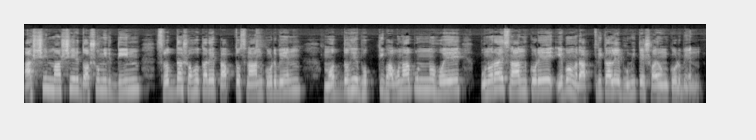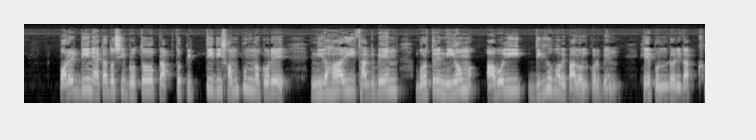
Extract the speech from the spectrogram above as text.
আশ্বিন মাসের দশমীর দিন শ্রদ্ধা সহকারে প্রাপ্ত স্নান করবেন। মধ্যহে ভক্তি ভাবনাপূর্ণ হয়ে পুনরায় স্নান করে এবং রাত্রিকালে ভূমিতে স্বয়ং করবেন। পরের দিন একাদশী ব্রত প্রাপ্ত কীর্তিদি সম্পূর্ণ করে নিরাহারি থাকবেন। ব্রতের নিয়ম আবলি দৃঢ়ভাবে পালন করবেন। হে পুণ্ডরীকাক্ষ,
